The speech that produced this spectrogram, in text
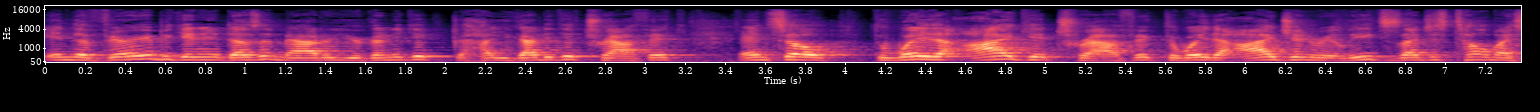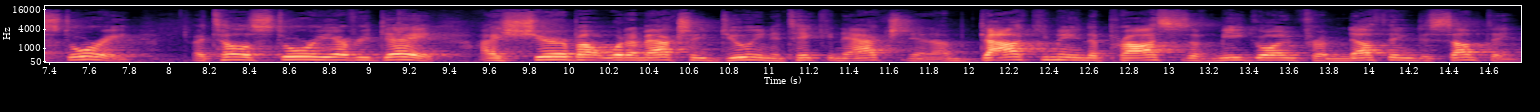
in the very beginning, it doesn't matter. You're going to get, how you got to get traffic. And so the way that I get traffic, the way that I generate leads is I just tell my story. I tell a story every day. I share about what I'm actually doing and taking action in. I'm documenting the process of me going from nothing to something.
